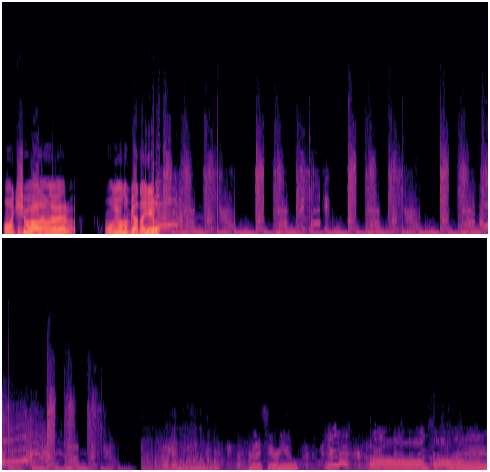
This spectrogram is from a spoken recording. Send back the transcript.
On kişi bu adamı döver bu. Ne oluyor oğlum bir anda? Yee! I scare you? Oh, I'm sorry.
